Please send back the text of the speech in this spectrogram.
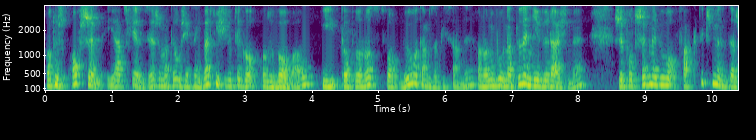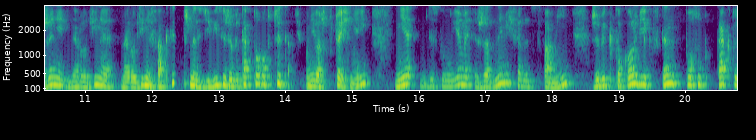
Otóż owszem, ja twierdzę, że Mateusz jak najbardziej się do tego odwołał i to proroctwo było tam zapisane, ale ono było na tyle niewyraźne, że potrzebne było faktyczne zdarzenie i narodziny, narodziny faktyczne z dziewicy, żeby tak to odczytać, ponieważ wcześniej nie dysponujemy żadnymi świadectwami, żeby ktokolwiek w ten sposób tak to,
